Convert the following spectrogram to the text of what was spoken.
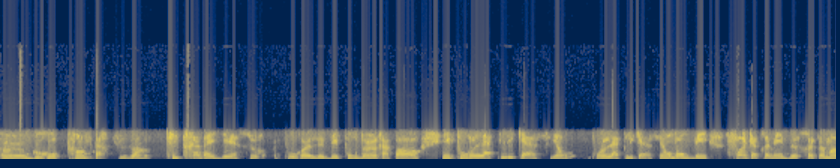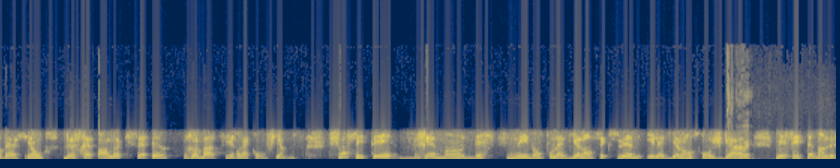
un groupe transpartisan qui travaillait sur pour euh, le dépôt d'un rapport et pour l'application pour l'application donc des 190 recommandations de ce rapport-là qui s'appelle rebâtir la confiance. Ça, c'était vraiment destiné donc pour la violence sexuelle et la violence conjugale, mais c'était dans le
